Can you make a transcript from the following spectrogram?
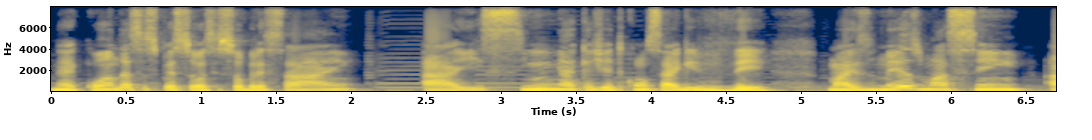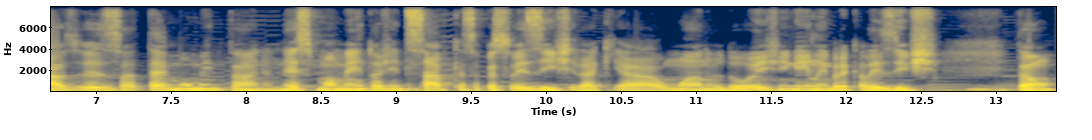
Né? Quando essas pessoas se sobressaem, aí sim é que a gente consegue ver. Mas mesmo assim, às vezes até momentâneo. Nesse momento a gente sabe que essa pessoa existe. Daqui a um ano, dois, ninguém lembra que ela existe. Então,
